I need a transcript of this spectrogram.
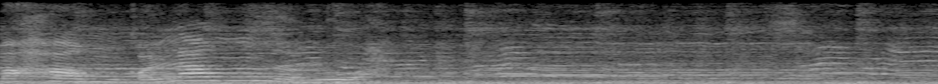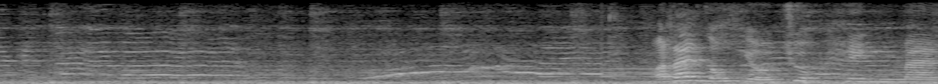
màu hồng, có lông kiểu chụp hình mà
